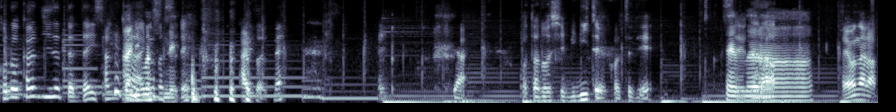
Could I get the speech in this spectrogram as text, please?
この感じだったら第3回ありますね。あり はい、そうですね。お楽しみにということで。さよなら。さようなら。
